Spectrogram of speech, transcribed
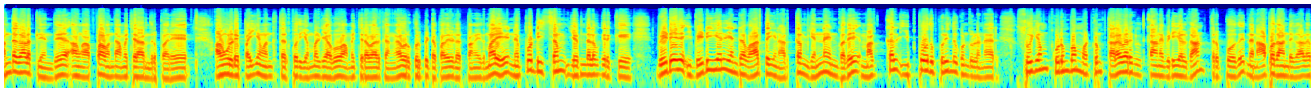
அந்த காலத்துலேருந்து அவங்க அப்பா வந்து அமைச்சராக இருந்திருப்பார். அவங்களுடைய பையன் வந்து தற்போது எம்எல்ஏவோ அமைச்சராக இருக்காங்க. ஒரு குறிப்பிட்ட பதவியில் இருப்பாங்க. இது மாதிரி நெப்போட்டிசம் எந்த அளவுக்கு இருக்குது விடி விடியல் என்ற வார்த்தையின் அர்த்தம் என்ன என்பதை மக்கள் இப்போது புரிந்து கொண்டுள்ளனர். சுயம் குடும்பம் மற்றும் தலைவர்களுக்கான விடியல் தான் தற்போது. இந்த நாற்பது ஆண்டு கால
